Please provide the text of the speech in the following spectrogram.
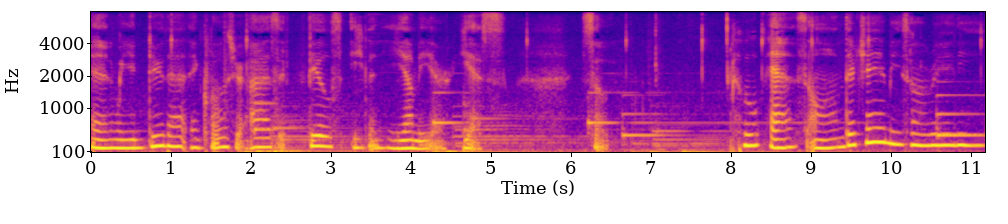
And when you do that and close your eyes, it feels even yummier. Yes. So, who has on their jammies already?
